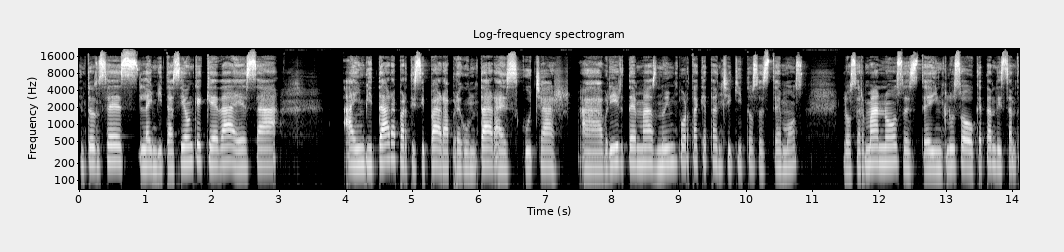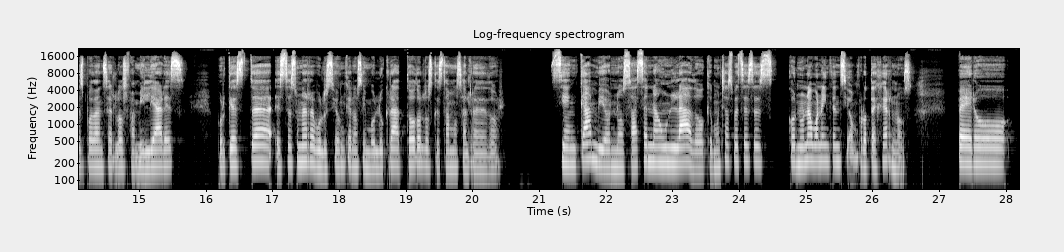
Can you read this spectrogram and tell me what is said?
Entonces, la invitación que queda es a, a invitar a participar, a preguntar, a escuchar, a abrir temas, no importa qué tan chiquitos estemos, los hermanos, este, incluso qué tan distantes puedan ser los familiares, porque esta, esta es una revolución que nos involucra a todos los que estamos alrededor. Si en cambio nos hacen a un lado, que muchas veces es con una buena intención, protegernos, pero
